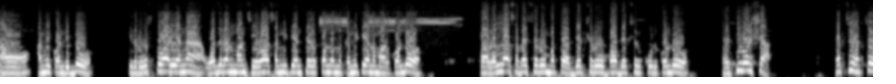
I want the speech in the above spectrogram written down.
ನಾವು ಹಮ್ಮಿಕೊಂಡಿದ್ದು, ಇದರ ಉಸ್ತುವಾರಿಯನ್ನ ವಜ್ರ ಹನುಮಾನ್ ಸೇವಾ ಸಮಿತಿ ಅಂತ ಹೇಳ್ಕೊಂಡು ಒಂದು ಕಮಿಟಿಯನ್ನು ಮಾಡಿಕೊಂಡು ತಾವೆಲ್ಲ ಸದಸ್ಯರು ಮತ್ತು ಅಧ್ಯಕ್ಷರು, ಉಪಾಧ್ಯಕ್ಷರು ಕೂಡಿಕೊಂಡು ಪ್ರತಿ ವರ್ಷ ಹೆಚ್ಚು ಹೆಚ್ಚು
